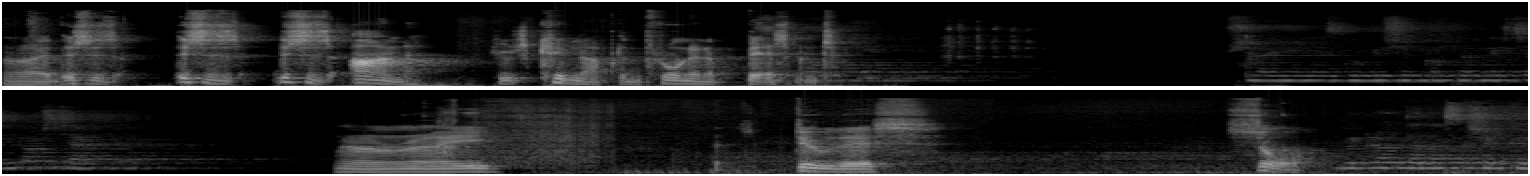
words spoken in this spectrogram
All right, this is this is this is Anne. She was kidnapped and thrown in a basement. Przynajmniej nie zgubię się w kompletnych ciemnościach. All right, let's do this. So, Wygląda na skrzynkę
